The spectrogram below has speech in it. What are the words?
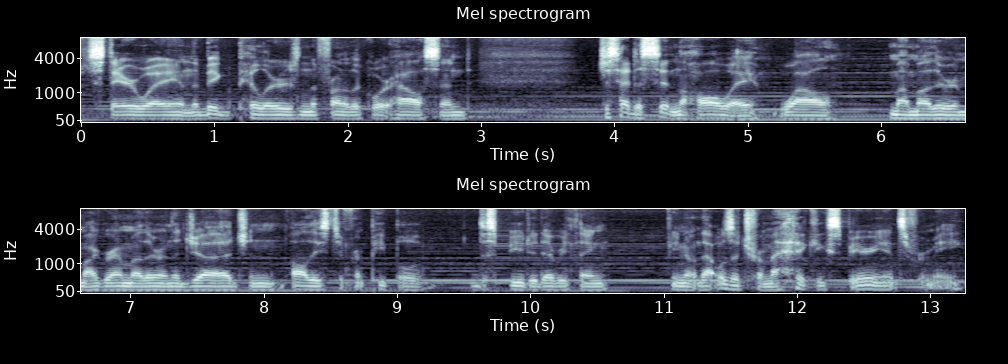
stairway and the big pillars in the front of the courthouse, and just had to sit in the hallway while my mother and my grandmother and the judge and all these different people disputed everything you know, that was a traumatic experience for me.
